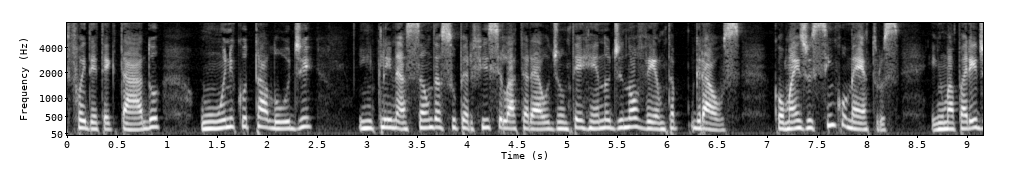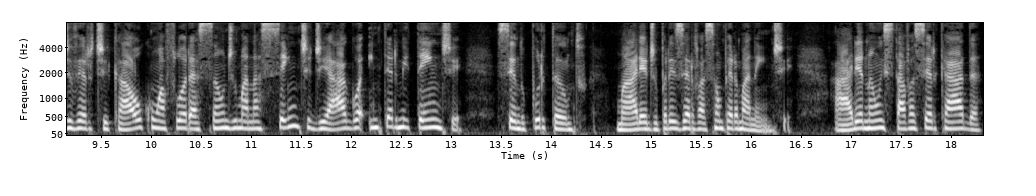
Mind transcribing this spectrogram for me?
foi detectado um único talude inclinação da superfície lateral de um terreno de 90 graus, com mais de 5 metros, em uma parede vertical com a floração de uma nascente de água intermitente, sendo, portanto, uma área de preservação permanente. A área não estava cercada,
